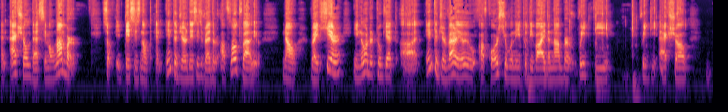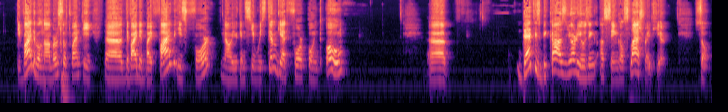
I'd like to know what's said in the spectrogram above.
an actual decimal number. So it, this is not an integer, this is rather a float value. Now, right here, in order to get an integer value, of course, you will need to divide the number with the, with the actual dividable number. So 20 uh, divided by 5 is 4. Now you can see we still get 4.0. Uh, that is because you're using a single slash right here. So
